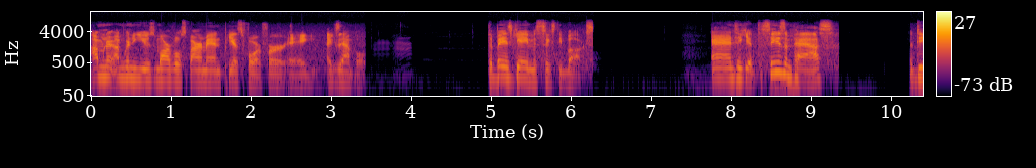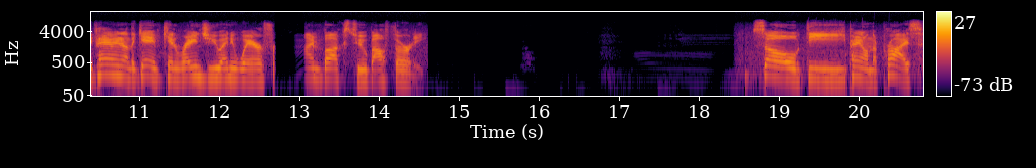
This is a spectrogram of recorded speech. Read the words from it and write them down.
I'm gonna I'm gonna use Marvel Spider-Man PS4 for a example. The base game is 60 bucks. And to get the season pass, depending on the game, can range you anywhere from nine bucks to about 30. So the depending on the price,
